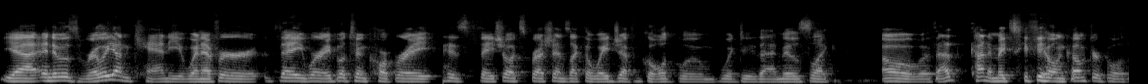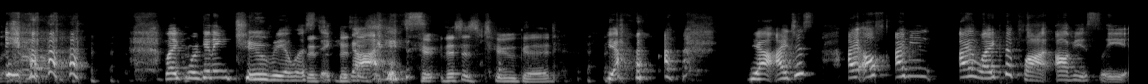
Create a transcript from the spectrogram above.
yeah and it was really uncanny whenever they were able to incorporate his facial expressions like the way jeff goldblum would do them it was like oh that kind of makes you feel uncomfortable there. like we're getting too realistic, you this guys. is too, this is too good yeah. Yeah, I just I also I mean, I like the plot obviously.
